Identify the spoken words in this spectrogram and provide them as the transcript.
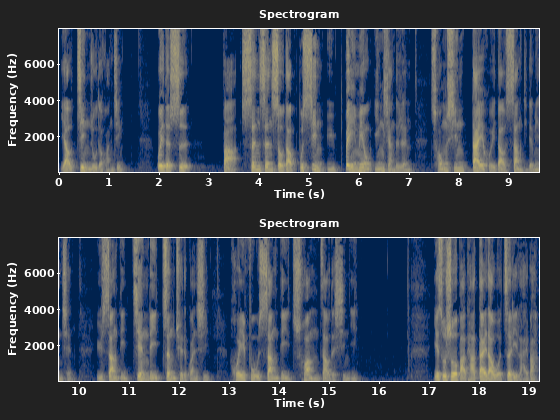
要进入的环境，为的是把深深受到不信与被谬影响的人重新带回到上帝的面前，与上帝建立正确的关系，恢复上帝创造的心意。耶稣说：“把他带到我这里来吧。”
